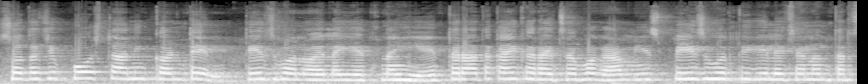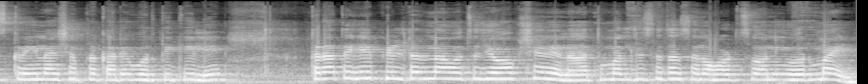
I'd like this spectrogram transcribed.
स्वतःची पोस्ट आणि कंटेंट तेच बनवायला येत नाही आहे तर आता काय करायचं बघा मी पेजवरती गेल्याच्यानंतर स्क्रीन अशा प्रकारे वरती केली. तर आता हे फिल्टर नावाचं जे ऑप्शन आहे ना तुम्हाला दिसत असेल हॉट्स ऑन युअर माइंड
